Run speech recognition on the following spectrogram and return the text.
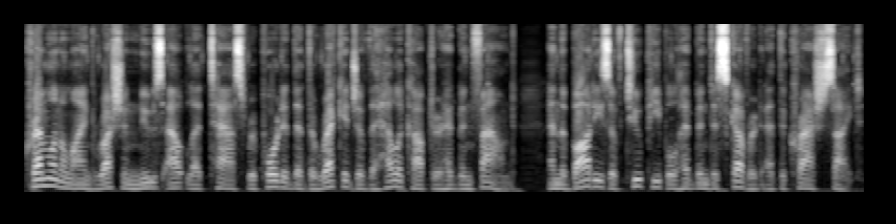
Kremlin-aligned Russian news outlet TASS reported that the wreckage of the helicopter had been found, and the bodies of two people had been discovered at the crash site.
